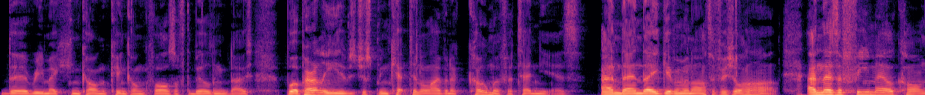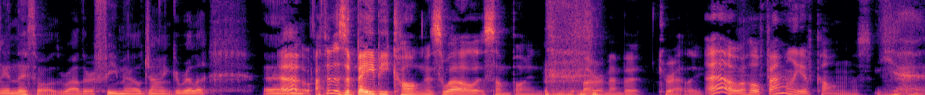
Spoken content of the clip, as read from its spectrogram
the remake of King Kong, King Kong falls off the building and dies. But apparently he was just been kept in alive in a coma for ten years, and then they give him an artificial heart. And there's a female Kong in this, or rather a female giant gorilla. Um, oh, I think there's a baby Kong as well at some point, if I remember correctly. oh, a whole family of Kongs. yeah.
